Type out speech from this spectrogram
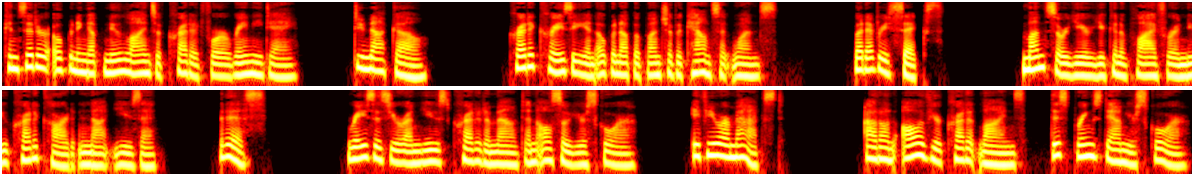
consider opening up new lines of credit for a rainy day. Do not go credit crazy and open up a bunch of accounts at once. But every six months or year, you can apply for a new credit card and not use it. This raises your unused credit amount and also your score. If you are maxed out on all of your credit lines, this brings down your score.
